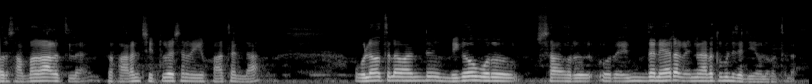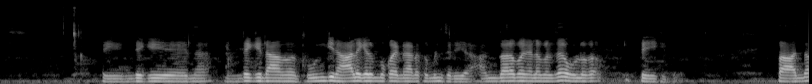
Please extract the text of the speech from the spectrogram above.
ஒரு சமகாலத்தில் இப்போ கரண்ட் சுச்சுவேஷன் நீங்கள் பார்த்தோன்னா உலகத்தில் வந்து மிகவும் ஒரு ச ஒரு ஒரு எந்த நேரம் என்ன நடக்கும்னு தெரியும் உலகத்தில். இப்போ இன்றைக்கி என்ன இன்றைக்கி நாங்கள் தூங்கி நாளைக்கு கிளம்புக்கோ என்ன நடக்கும்னு தெரியும் அந்த மாதிரி நிலைமை தான் உலகம் இப்போ இருக்குது இப்போ அந்த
